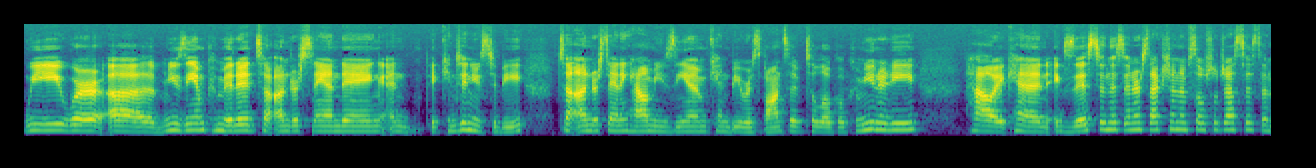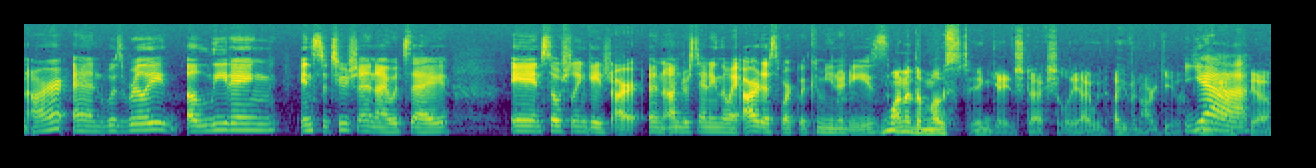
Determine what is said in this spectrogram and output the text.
We were a museum committed to understanding, and it continues to be, to understanding how a museum can be responsive to local community, how it can exist in this intersection of social justice and art, and was really a leading institution, I would say, in socially engaged art and understanding the way artists work with communities. One of the most engaged, actually, I would even argue. you know? Yeah. Yeah.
